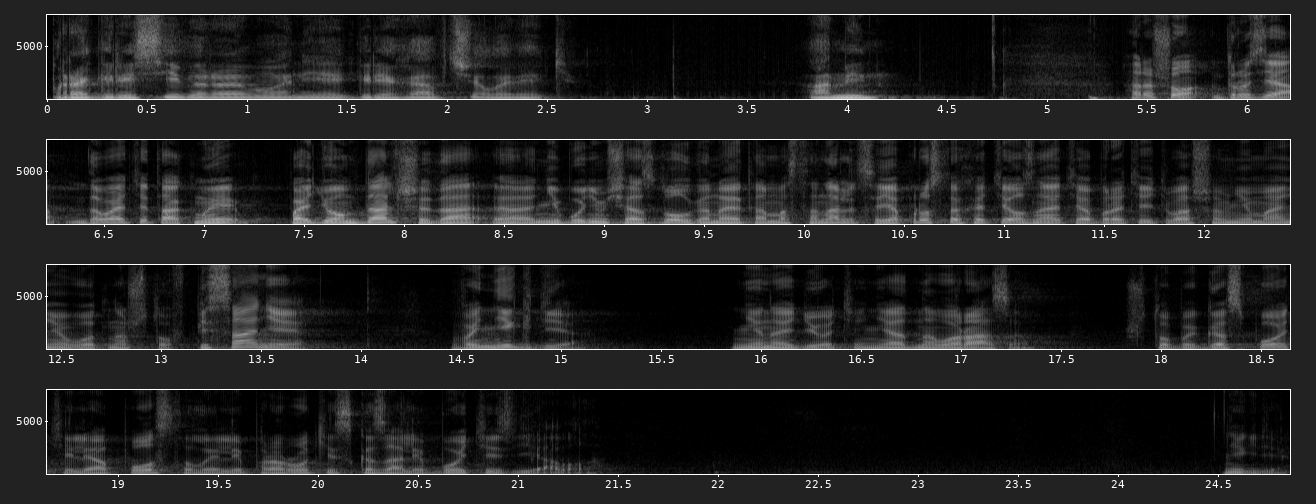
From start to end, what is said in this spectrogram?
прогрессирование греха в человеке. Аминь. Хорошо, друзья, давайте так, мы пойдем дальше, да, э, не будем сейчас долго на этом останавливаться. Я просто хотел, знаете, обратить ваше внимание вот на что. В Писании вы нигде не найдете ни одного раза, чтобы Господь или апостолы или пророки сказали «бойтесь дьявола». Нигде.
